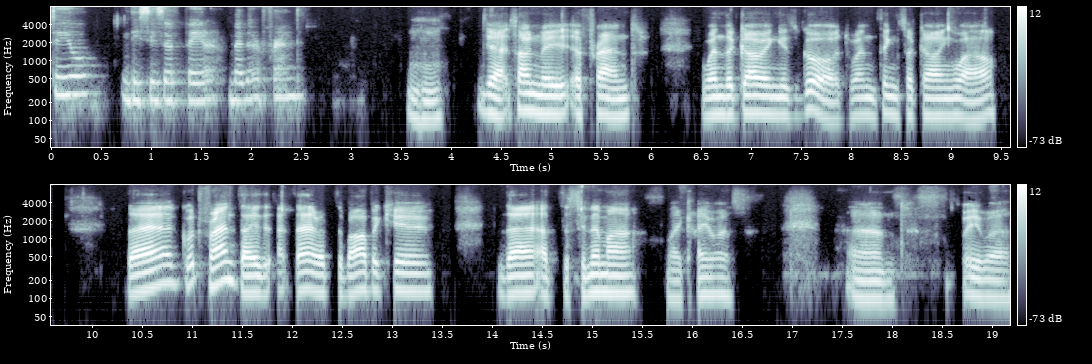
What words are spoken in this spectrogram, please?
to you. This is a fair better friend. hmm yeah. It's only a friend when the going is good, when things are going well. They're good friend. They they're at the barbecue, they're at the cinema, like I was, and we were.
